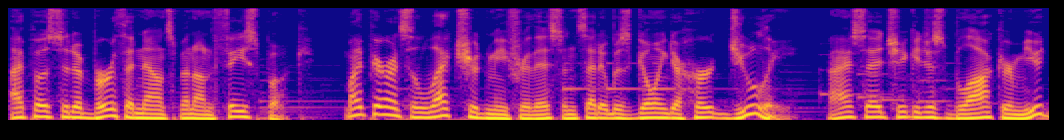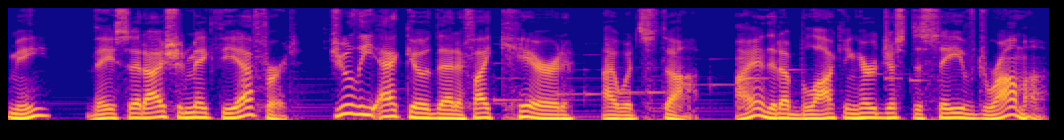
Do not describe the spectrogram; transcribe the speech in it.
I posted a birth announcement on Facebook. My parents lectured me for this and said it was going to hurt Julie. I said she could just block or mute me. They said I should make the effort. Julie echoed that if I cared, I would stop. I ended up blocking her just to save drama.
